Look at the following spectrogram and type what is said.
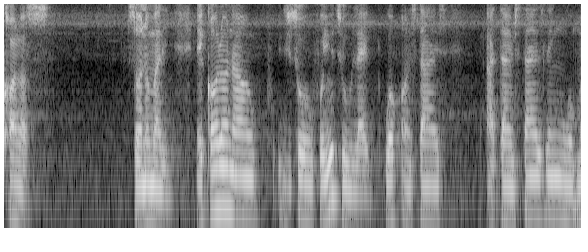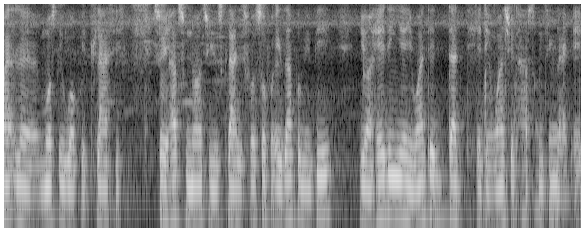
colors. So normally a color now so for you to like work on styles at times styling might uh, mostly work with classes. So you have to know how to use classes for so for example maybe your heading here you wanted that heading one should have something like a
